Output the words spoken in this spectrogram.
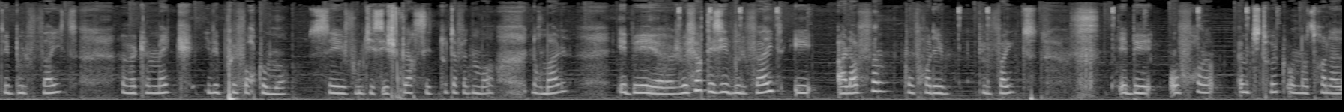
des bullfights avec un mec. Il est plus fort que moi. C'est, je vous le dis, si je perds c'est tout à fait normal. Et eh bien euh, je vais faire des bullfights et à la fin, quand on fera les bullfights, et eh bien, on fera un petit truc, on notera la,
